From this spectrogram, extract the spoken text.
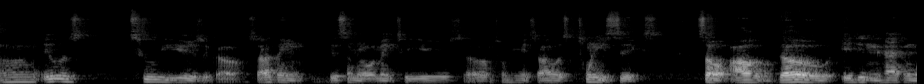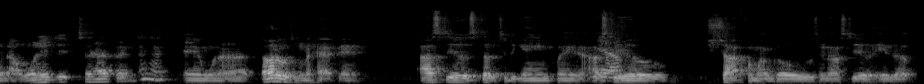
Um, it was two years ago. So I think this summer will make two years. So I'm 28. So I was 26. So although it didn't happen when I wanted it to happen, mm-hmm. and when I thought it was going to happen, I still stuck to the game plan. I yeah. still shot for my goals, and I still ended up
